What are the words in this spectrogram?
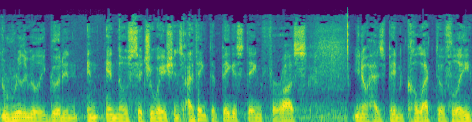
really, really good in, in, in those situations. I think the biggest thing for us, you know, has been collectively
